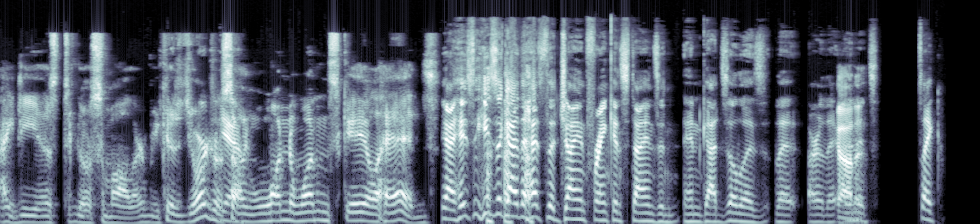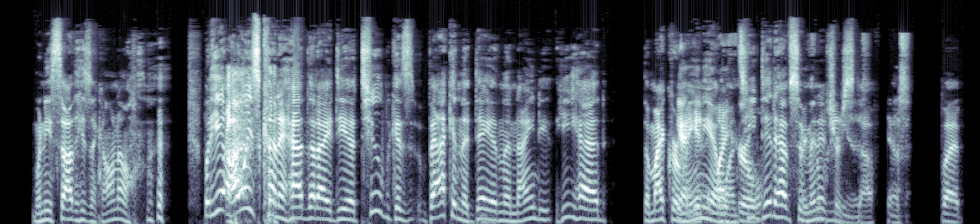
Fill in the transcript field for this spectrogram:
ideas to go smaller because George was Yeah. selling one to one scale heads. Yeah, he's he's the guy that has the giant Frankenstein's and, and Godzillas that are there. Got and it. It's it's like when he saw that he's like, oh no. but he always kind of had that idea too, because back in the day mm-hmm. in the '90s, he had the Micromania Yeah, ones. He did have some miniature stuff, Yes. but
